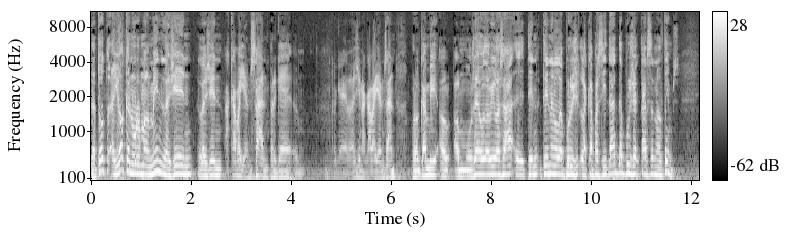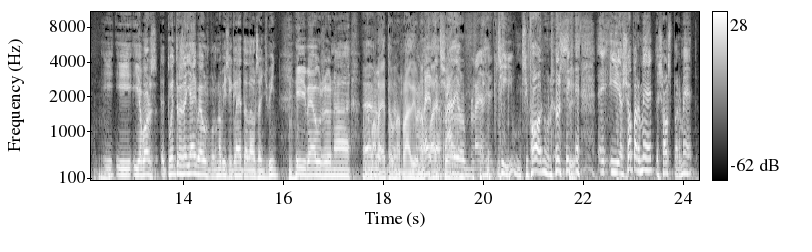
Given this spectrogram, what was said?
De tot allò que normalment la gent, la gent acaba llançant, perquè perquè la gent acaba llançant, però en canvi el, el Museu de Vilassar eh, ten, tenen la, la capacitat de projectar-se en el temps. I, i, i llavors eh, tu entres allà i veus pues, una bicicleta dels anys 20 mm -hmm. i veus una... Una eh, maleta, una ràdio, una, maleta, planxa... Ràdio, sí, un sifon, un no sé sí. què. I això permet, això els permet Eh,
